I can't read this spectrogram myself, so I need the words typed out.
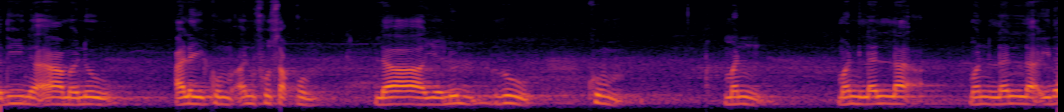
அதீன ஆமனு அலைக்கும் அன்புசக்கும் லா யலுல்ருக்கும். மண் மண் லல்ல மன் லல்ல இத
